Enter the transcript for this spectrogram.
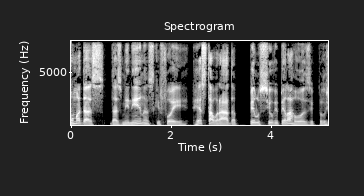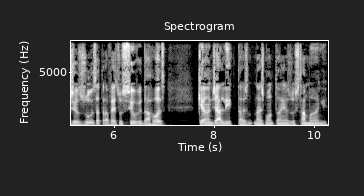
uma das, das meninas que foi restaurada pelo Silvio e pela Rose, por Jesus através do Silvio e da Rose, que é Andiali, que está nas montanhas do Tamangue.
